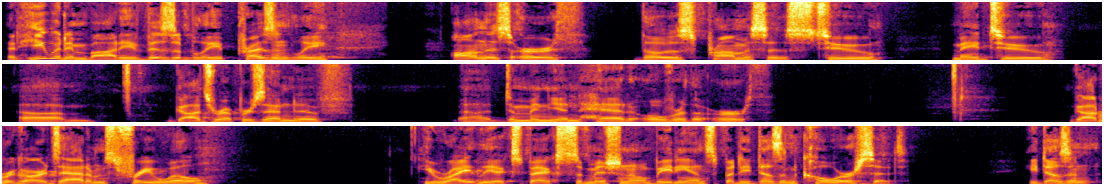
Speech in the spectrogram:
that he would embody visibly, presently on this earth those promises to made to um, God's representative uh, dominion head over the earth. God regards Adam's free will. He rightly expects submission and obedience, but he doesn't coerce it. He doesn't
